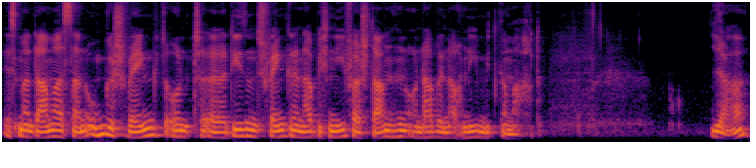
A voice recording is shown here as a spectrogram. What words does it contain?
ist man damals dann umgeschwenkt. Und äh, diesen Schwenken habe ich nie verstanden und habe ihn auch nie mitgemacht. Ja.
